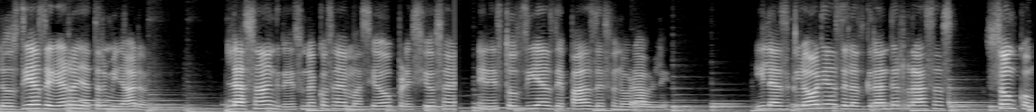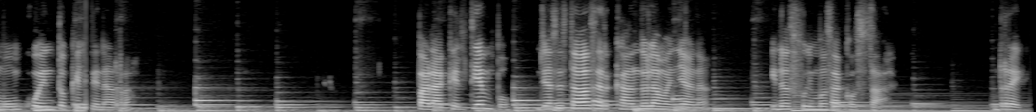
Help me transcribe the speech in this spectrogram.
Los días de guerra ya terminaron, la sangre es una cosa demasiado preciosa en estos días de paz deshonorable, y las glorias de las grandes razas son como un cuento que se narra. Para aquel tiempo ya se estaba acercando la mañana y nos fuimos a acostar. Rey,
